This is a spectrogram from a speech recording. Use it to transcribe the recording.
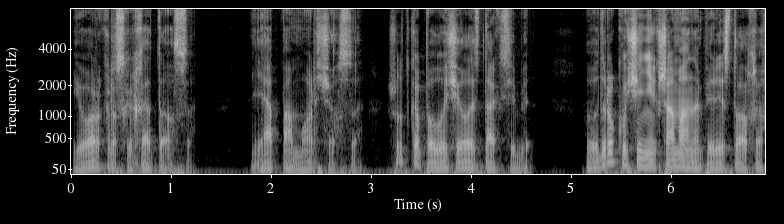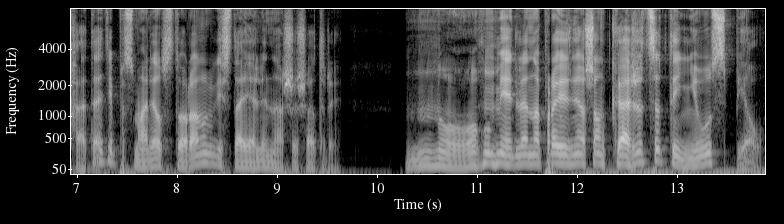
И орк расхохотался. Я поморщился. Шутка получилась так себе. Вдруг ученик шамана перестал хохотать и посмотрел в сторону, где стояли наши шатры. «Ну, — медленно произнес он, — кажется, ты не успел».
